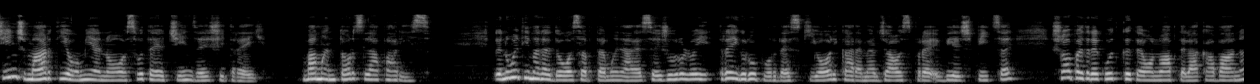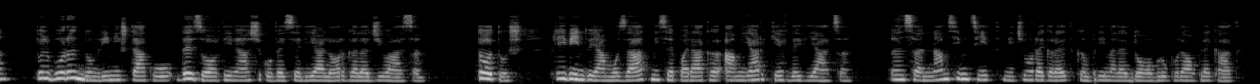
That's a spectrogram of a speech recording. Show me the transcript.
5 martie 1953 M-am întors la Paris. În ultimele două săptămâni ale sejurului, trei grupuri de schiori care mergeau spre Vilșpițe și-au petrecut câte o noapte la cabană, tulburându-mi liniștea cu dezordinea și cu veselia lor gălăgioasă. Totuși, privindu-i amuzat, mi se părea că am iar chef de viață, însă n-am simțit niciun regret când primele două grupuri au plecat.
